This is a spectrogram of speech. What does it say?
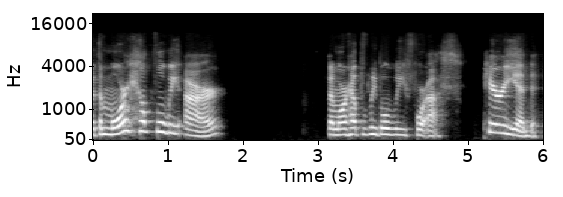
but the more helpful we are, the more helpful people will be for us. Period.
